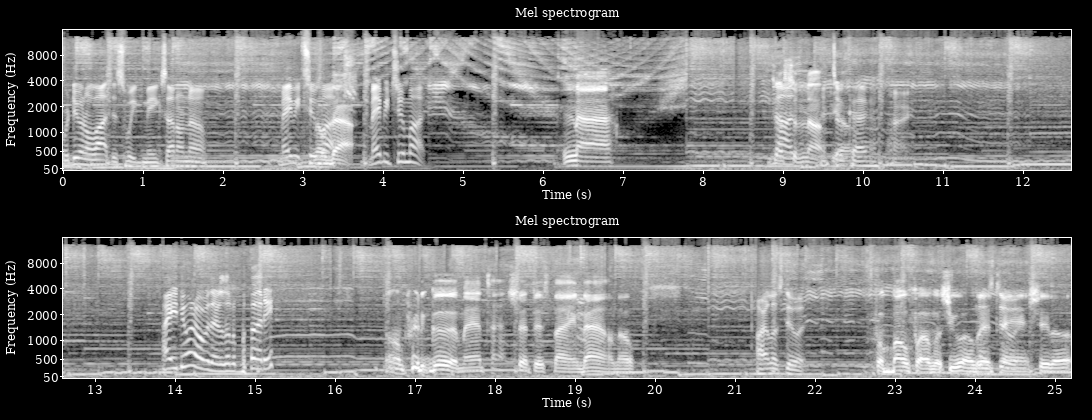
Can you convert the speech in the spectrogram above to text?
we're doing a lot this week, Meeks. I don't know, maybe too No much, doubt. maybe too much. Nah. Just No, enough. It's yo. okay. All right. How you doing over there, little buddy? I'm doing pretty good, man. Time to shut this thing down, though. All right, let's do it. For both of us, you over there Let's do tearing shit up.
